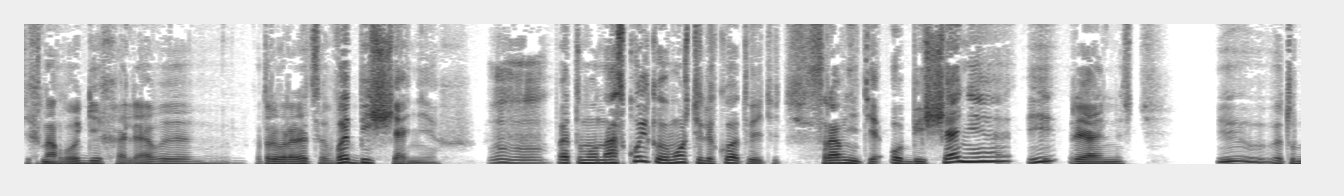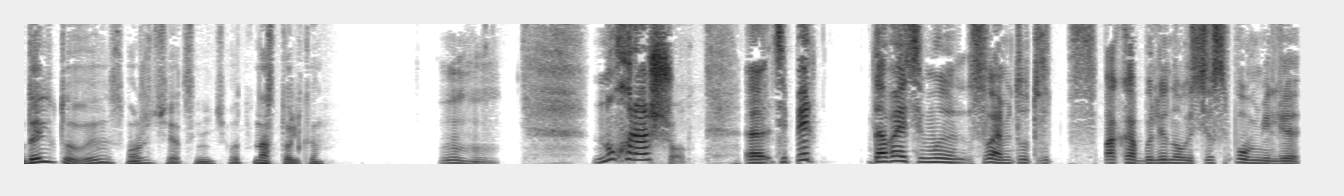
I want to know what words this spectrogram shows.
технологии, халявы, которые выражаются в обещаниях. Мгм. Поэтому насколько вы можете легко ответить? Сравните обещание и реальность. И эту дельту вы сможете оценить. Вот настолько. Мгм. Ну, хорошо. Э, теперь давайте мы с вами тут, вот, пока были новости, вспомнили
